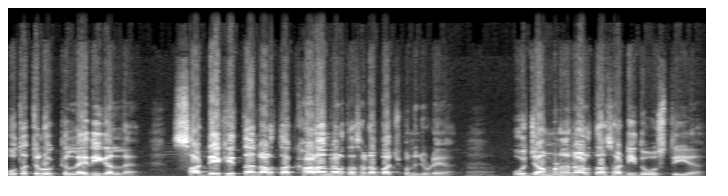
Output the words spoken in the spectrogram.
ਉਹ ਤਾਂ ਚਲੋ ਇੱਕ ਲਹਿਦੀ ਗੱਲ ਹੈ। ਸਾਡੇ ਖੇਤਾਂ ਨਾਲ ਤਾਂ, ਖਾਲਾਂ ਨਾਲ ਤਾਂ ਸਾਡਾ ਬਚਪਨ ਜੁੜਿਆ। ਉਹ ਜਾਮਣਾ ਨਾਲ ਤਾਂ ਸਾਡੀ ਦੋਸਤੀ ਹੈ।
